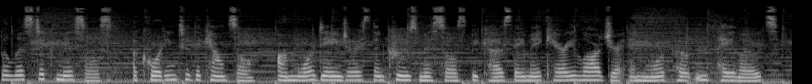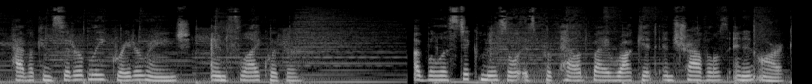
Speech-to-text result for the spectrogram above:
Ballistic missiles, according to the Council, are more dangerous than cruise missiles because they may carry larger and more potent payloads, have a considerably greater range, and fly quicker. A ballistic missile is propelled by a rocket and travels in an arc,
